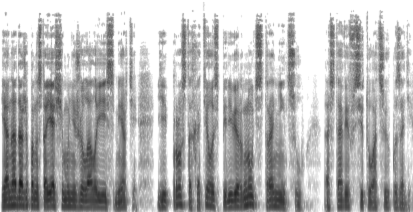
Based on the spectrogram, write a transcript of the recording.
И она даже по-настоящему не желала ей смерти, ей просто хотелось перевернуть страницу, оставив ситуацию позади.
